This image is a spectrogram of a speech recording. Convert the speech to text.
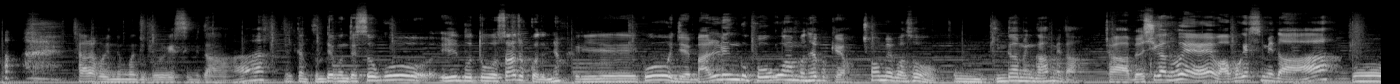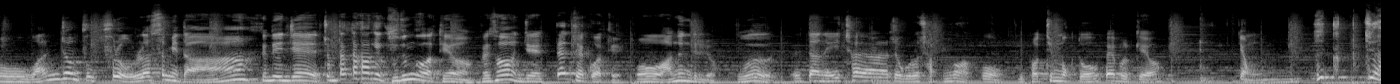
잘하고 있는 건지 모르겠습니다. 일단 군데군데 쏘고 일부 또 쏴줬거든요. 그리고 이제 말린 거 보고 한번 해볼게요. 처음 해봐서 좀 긴가민가 합니다. 자, 몇 시간 후에 와보겠습니다. 오, 완전 부풀어 올랐습니다. 근데 이제 좀 딱딱하게 굳은 것 같아요. 그래서 이제 빼도 될 것 같아요. 오, 안 흔들려. 굿. 일단은 2차적으로 잡힌 것 같고, 이 버팀목도 빼볼게요. 뿅. 자.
